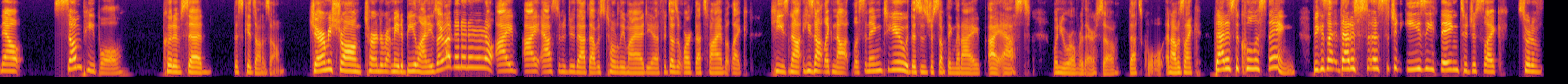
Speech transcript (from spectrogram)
Now, some people could have said, this kid's on his own. Jeremy Strong turned around, made a beeline. He was like, "Oh no, no, no, no, no! I I asked him to do that. That was totally my idea. If it doesn't work, that's fine. But like, he's not he's not like not listening to you. This is just something that I I asked when you were over there. So that's cool." And I was like, "That is the coolest thing because I, that is uh, such an easy thing to just like sort of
